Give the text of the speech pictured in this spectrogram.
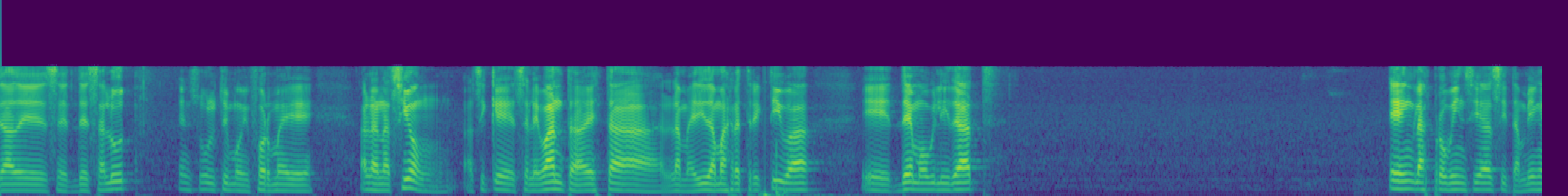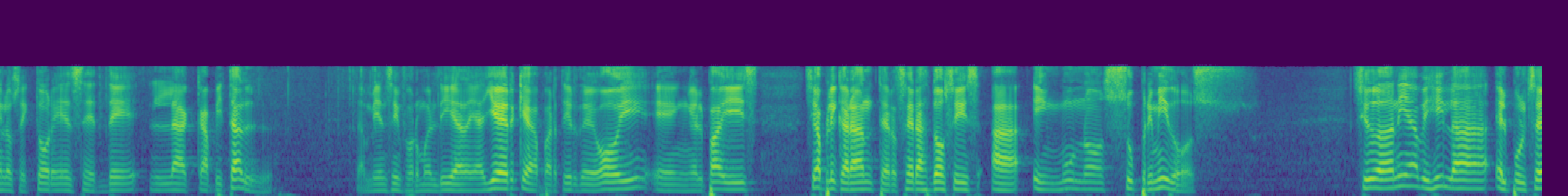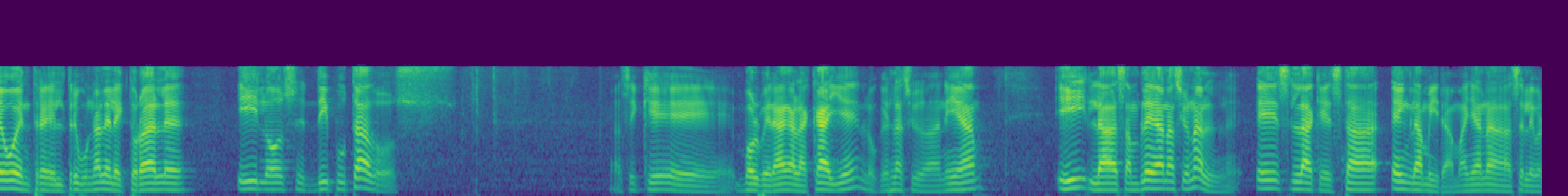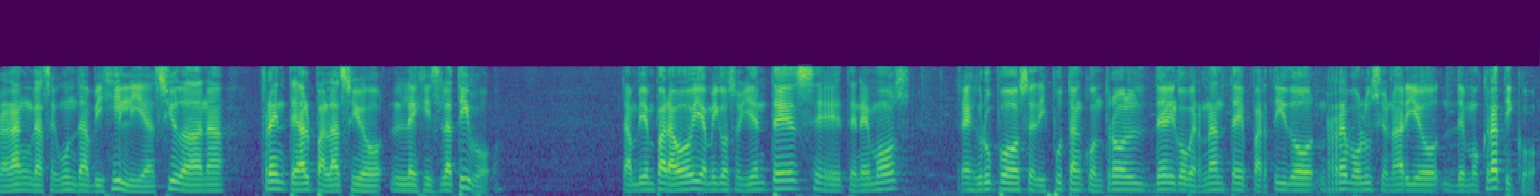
Eh, de salud en su último informe a la nación. Así que se levanta esta la medida más restrictiva eh, de movilidad en las provincias y también en los sectores eh, de la capital. También se informó el día de ayer que a partir de hoy en el país se aplicarán terceras dosis a inmunosuprimidos. Ciudadanía vigila el pulseo entre el Tribunal Electoral y los diputados. Así que volverán a la calle, lo que es la ciudadanía, y la Asamblea Nacional es la que está en la mira. Mañana celebrarán la segunda vigilia ciudadana frente al Palacio Legislativo. También para hoy, amigos oyentes, eh, tenemos Tres grupos se disputan control del gobernante Partido Revolucionario Democrático.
